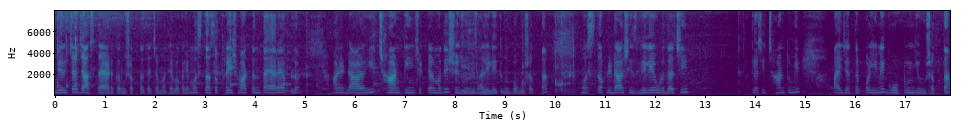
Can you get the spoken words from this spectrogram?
मिरच्या जास्त ॲड करू शकता त्याच्यामध्ये. बघा हे मस्त असं फ्रेश वाटण तयार आहे आपलं. आणि डाळ ही छान तीन शिट्ट्यांमध्ये शिजून झालेली आहे. तुम्ही बघू शकता. मस्त आपली डाळ शिजलेली आहे उडदाची. ती अशी छान तुम्ही पाहिजे तर पळीने घोटून घेऊ शकता.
